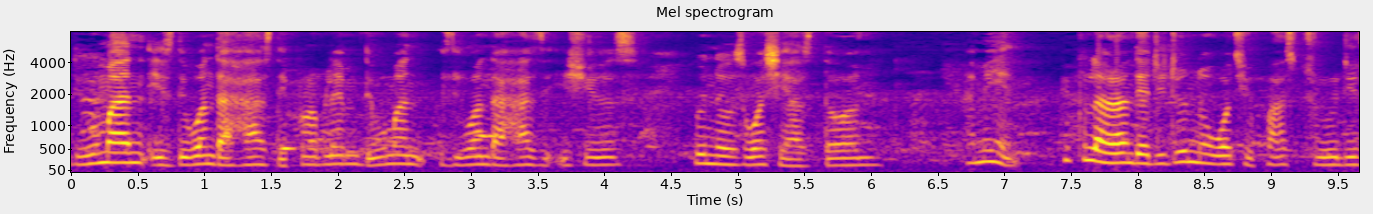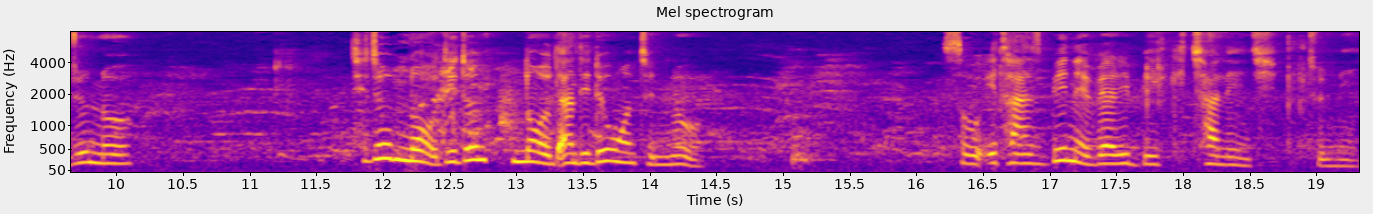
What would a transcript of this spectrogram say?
The woman is the one that has the problem. The woman is the one that has the issues. Who knows what she has done. I mean people around there they don't know what you passed through. They don't know. They don't know. They don't know and they don't want to know. So it has been a very big challenge to me.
